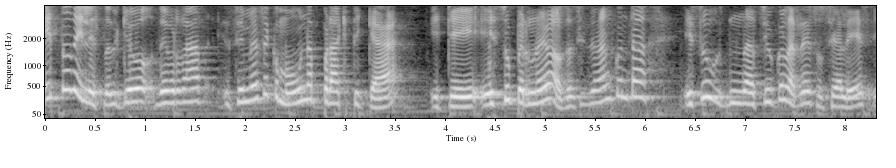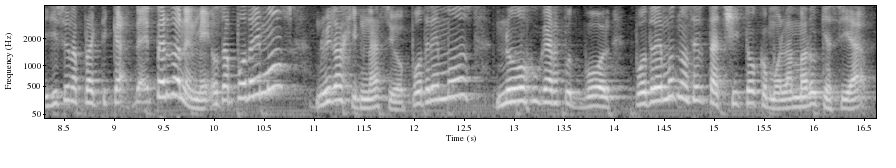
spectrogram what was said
esto del stalkeo, de verdad, se me hace como una práctica y que es súper nueva. O sea, si te dan cuenta, eso nació con las redes sociales y es una práctica. Eh, perdónenme, o sea, podremos no ir al gimnasio, podremos no jugar fútbol, podremos no hacer tachito como la Maru que hacía,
